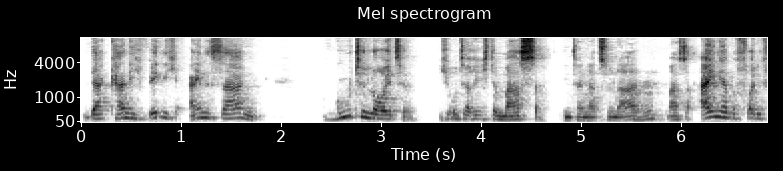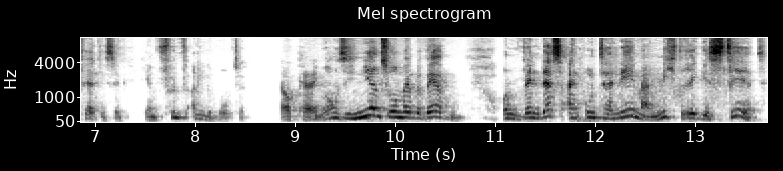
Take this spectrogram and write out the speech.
da kann ich wirklich eines sagen. Gute Leute, ich unterrichte Master, international mhm. Master, ein Jahr bevor die fertig sind, die haben fünf Angebote. Okay. Die brauchen sich nirgendwo mehr bewerben. Und wenn das ein Unternehmer nicht registriert,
